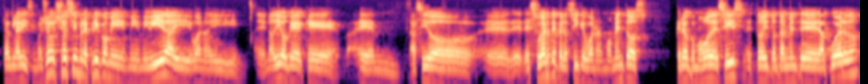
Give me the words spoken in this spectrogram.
está clarísimo. Yo, yo siempre explico mi, mi, vida y bueno, y eh, no digo que, que eh, ha sido eh, de, suerte, pero sí que bueno, en momentos, creo como vos decís, estoy totalmente de acuerdo,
